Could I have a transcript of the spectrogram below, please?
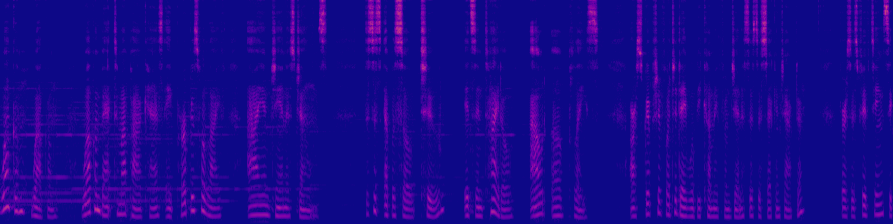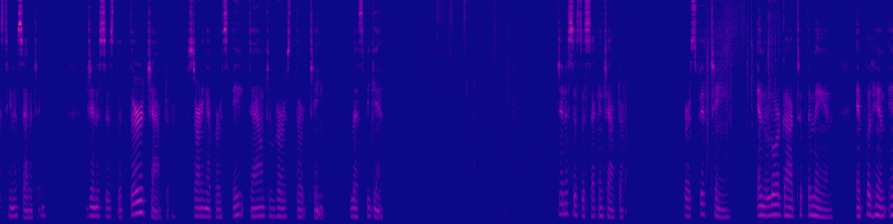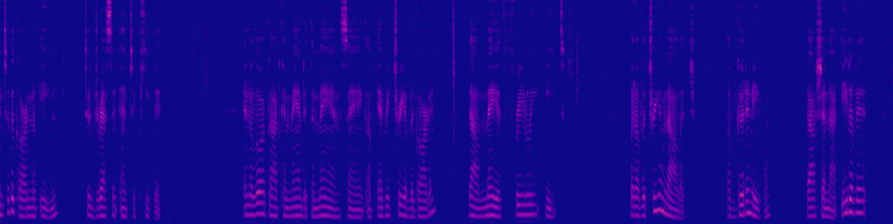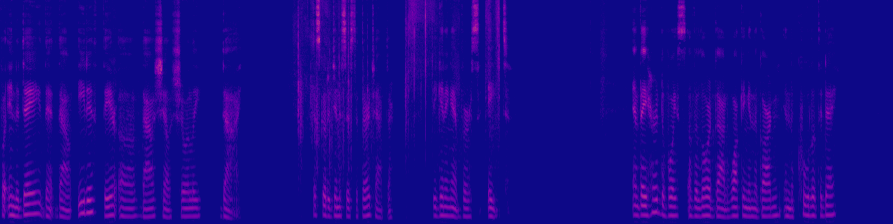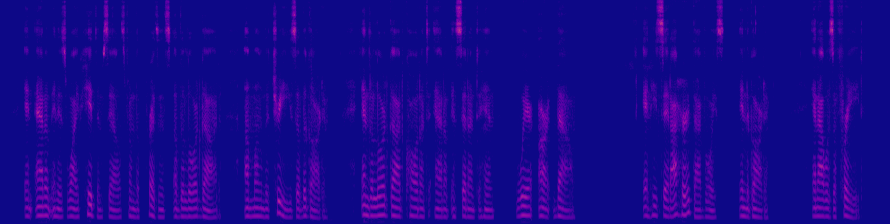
Welcome, welcome, welcome back to my podcast, A Purposeful Life. I am Janice Jones. This is episode two. It's entitled Out of Place. Our scripture for today will be coming from Genesis, the second chapter, verses 15, 16, and 17. Genesis, the third chapter, starting at verse 8 down to verse 13. Let's begin. Genesis, the second chapter, verse 15. And the Lord God took the man and put him into the Garden of Eden to dress it and to keep it. And the Lord God commanded the man, saying, Of every tree of the garden thou mayest freely eat, but of the tree of knowledge of good and evil thou shalt not eat of it, for in the day that thou eatest thereof thou shalt surely die. Let's go to Genesis, the third chapter, beginning at verse 8. And they heard the voice of the Lord God walking in the garden in the cool of the day. And Adam and his wife hid themselves from the presence of the Lord God among the trees of the garden. And the Lord God called unto Adam and said unto him, Where art thou? And he said, I heard thy voice in the garden, and I was afraid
